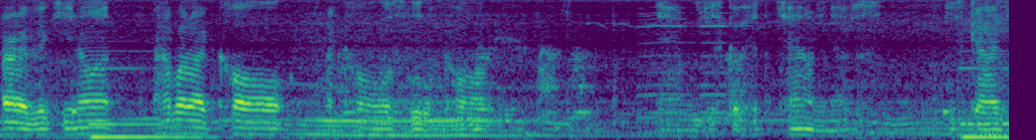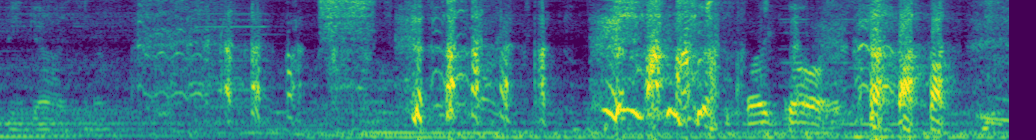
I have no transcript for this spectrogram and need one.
Alright, Vic, you know what? How about I call I call us little car here. And we just go hit the town, you know, just just guys being guys, you know. My car. Uh,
